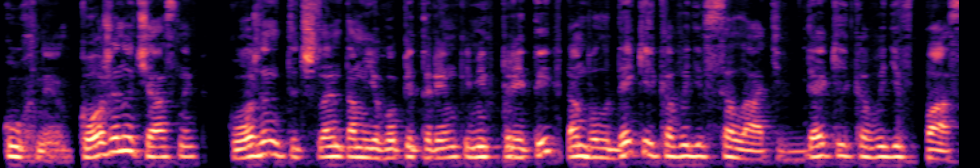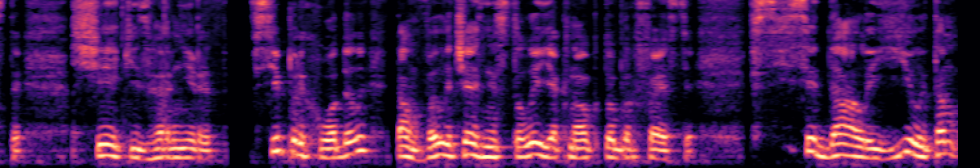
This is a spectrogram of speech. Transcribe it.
кухнею. Кожен учасник Кожен член там його підтримки міг прийти. Там було декілька видів салатів, декілька видів пасти, ще якісь гарніри. Всі приходили, там величезні столи, як на Октоберфесті. Всі сідали, їли, там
